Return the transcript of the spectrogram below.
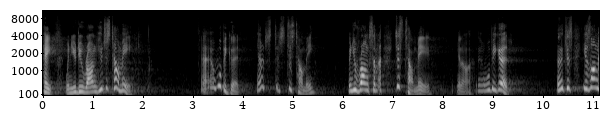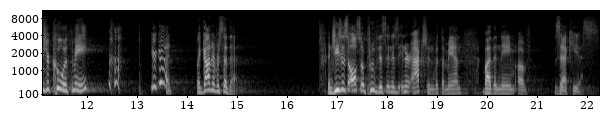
Hey, when you do wrong, you just tell me. Uh, we'll be good. You know, just, just, just tell me. When you wrong someone, just tell me. You know, we'll be good. And because as long as you're cool with me, you're good. Like God never said that. And Jesus also proved this in his interaction with the man by the name of Zacchaeus.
